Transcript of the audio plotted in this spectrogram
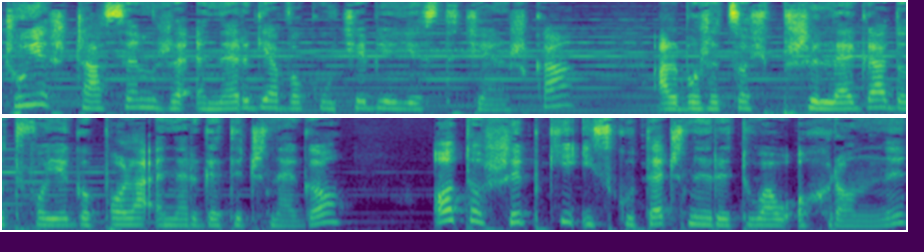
Czujesz czasem, że energia wokół ciebie jest ciężka? Albo że coś przylega do twojego pola energetycznego? Oto szybki i skuteczny rytuał ochronny,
